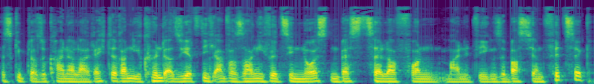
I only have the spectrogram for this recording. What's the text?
Es gibt also keinerlei Rechte dran. Ihr könnt also jetzt nicht einfach sagen, ich will jetzt den neuesten Bestseller von meinetwegen Sebastian Fitzek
